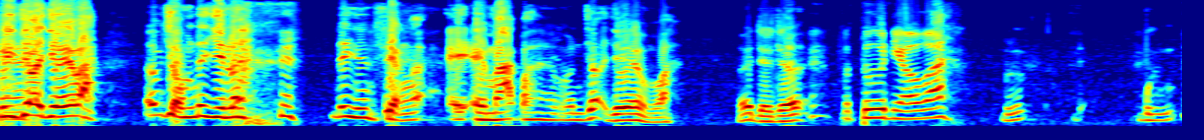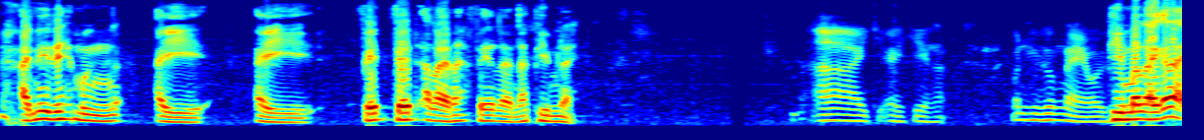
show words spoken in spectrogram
มีเยอะเย้ยป่ะ ท่านผู้ชมได้ยินไหมได้ยินเสียงไอ้ไอ้มาร์กป่ะมันเยอะเย้ยผมวะเฮ้ยเดี๋ยวเดี๋ยวประตูเหนียวปะมึงมึงอันนี้ดิมึงไอ้ไอ้เฟซเฟซอะไรนะเฟซอะไรนะพิมพ์หน่อยอ่าโอเคโอเคครับมันพิมพ์ตรงไหนวะพิพี่มพ์อะไรก็ได้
